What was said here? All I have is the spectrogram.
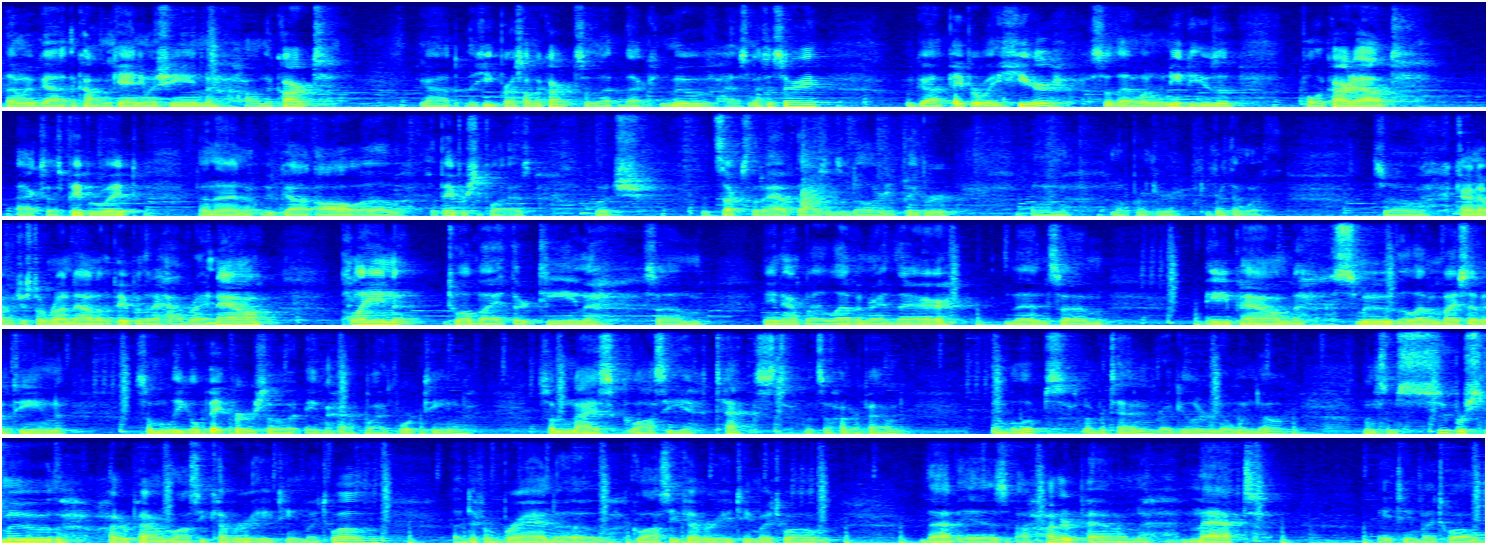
Then we've got the cotton candy machine on the cart. We got the heat press on the cart so that that can move as necessary. We've got paperweight here so that when we need to use it, pull a card out, access paperweight, and then we've got all of the paper supplies, which it sucks that I have thousands of dollars of paper and no printer to print them with. So kind of just a rundown of the paper that I have right now. Plain 12 by 13, some 8.5 by 11 right there. And then some 80 pound smooth 11 by 17. Some legal paper, so 8.5 by 14. Some nice glossy text, that's a 100 pound. Envelopes, number 10, regular, no window. Then some super smooth 100 pound glossy cover, 18 by 12 a different brand of glossy cover 18 by 12. That is a 100 pound matte 18 by 12.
